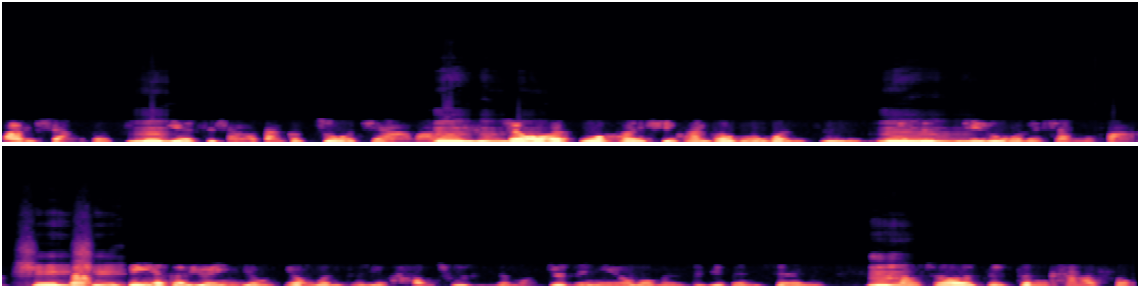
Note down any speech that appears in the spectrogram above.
幻想的职业是想要当个作家嘛，嗯嗯，所以我我很喜欢透过文字就是记录我的想法。是是。那第二个原因有用文字有好处是什么？就是因为我们自己本身小时候是真卡怂，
